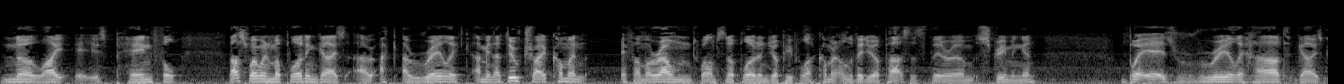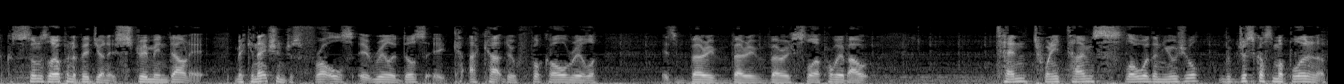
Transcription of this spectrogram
No light, it is painful. That's why when I'm uploading, guys, I, I, I really, I mean, I do try comment if I'm around while I'm still uploading. Your people are comment on the video parts as they're um, streaming in but it is really hard, guys, because as soon as I open a video and it's streaming down, it my connection just throttles. It really does. It I can't do fuck all really. It's very, very, very slow. Probably about 10, 20 times slower than usual, We've just because I'm uploading at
